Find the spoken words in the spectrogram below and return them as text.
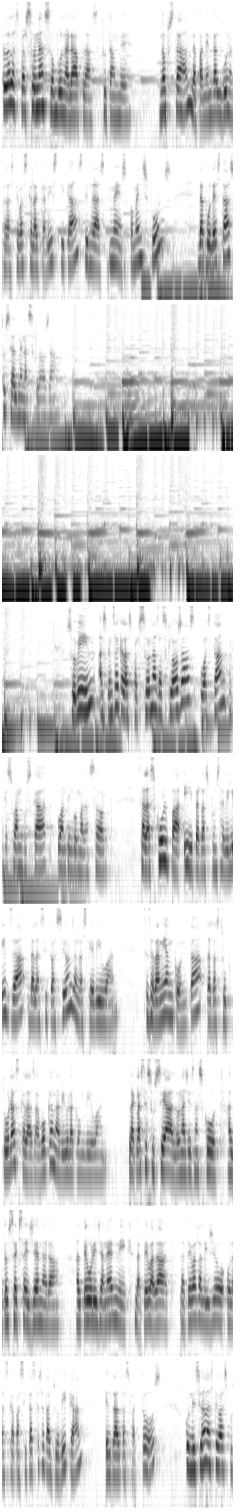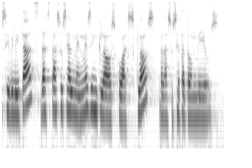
Totes les persones són vulnerables, tu també. No obstant, depenent d'algunes de les teves característiques, tindràs més o menys punts de poder estar socialment exclosa. Sovint es pensa que les persones excloses ho estan perquè s'ho han buscat o han tingut mala sort. Se les culpa i hiperresponsabilitza de les situacions en les que viuen, sense tenir en compte les estructures que les aboquen a viure com viuen. La classe social on hagis nascut, el teu sexe i gènere, el teu origen ètnic, la teva edat, la teva religió o les capacitats que se t'adjudiquen, entre altres factors, condiciona les teves possibilitats d'estar socialment més inclòs o exclòs de la societat on vius.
